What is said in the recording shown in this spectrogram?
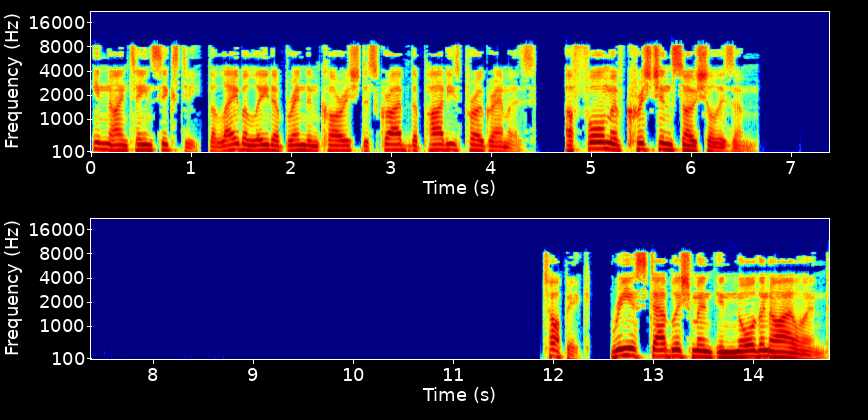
In 1960, the Labour leader Brendan Corish described the party's programme as a form of Christian socialism. Re-establishment in Northern Ireland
